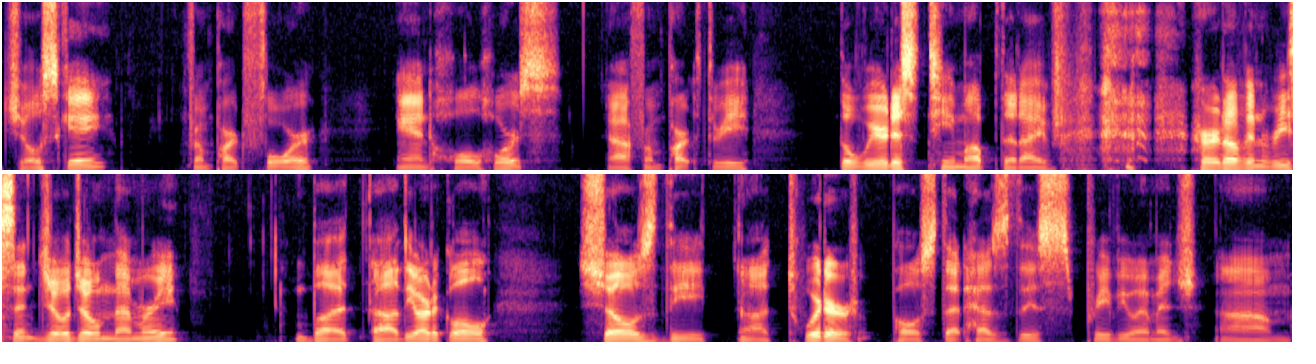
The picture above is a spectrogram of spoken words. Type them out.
Josuke from part four and Hol Horse uh, from part three. The weirdest team up that I've heard of in recent JoJo memory. but uh, the article shows the uh, Twitter post that has this preview image, um,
